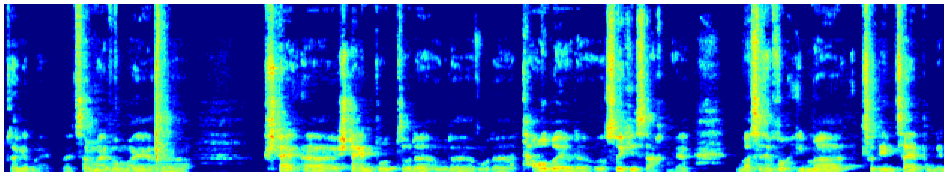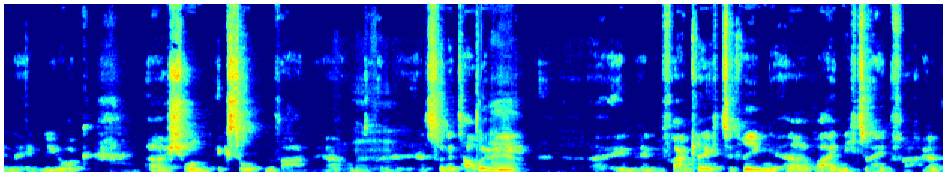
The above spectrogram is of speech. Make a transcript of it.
sage ich mal. Jetzt sagen wir einfach mal äh, Stein, äh, Steinbutt oder, oder, oder Taube oder, oder solche Sachen, ja, was einfach immer zu dem Zeitpunkt in, in New York äh, schon Exoten waren. Ja, und mhm. Äh, so eine Taube wie in, in Frankreich zu kriegen, äh, war halt nicht so einfach. Ja.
